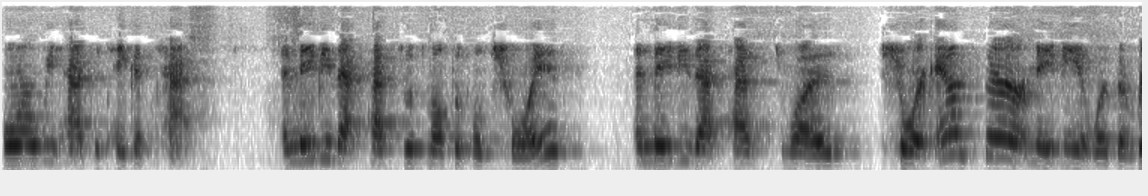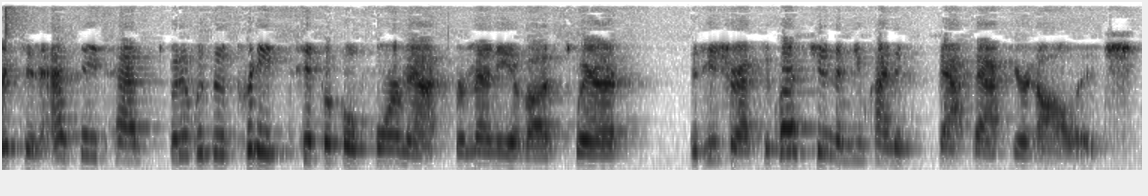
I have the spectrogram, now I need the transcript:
or we had to take a test. And maybe that test was multiple choice, and maybe that test was short answer, maybe it was a written essay test, but it was a pretty typical format for many of us where the teacher asked a question and you kind of spat back your knowledge.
